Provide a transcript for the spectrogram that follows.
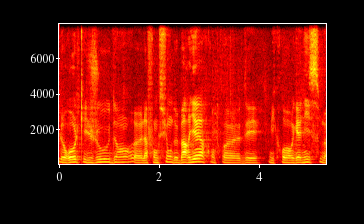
le rôle qu'il joue dans la fonction de barrière contre des micro-organismes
